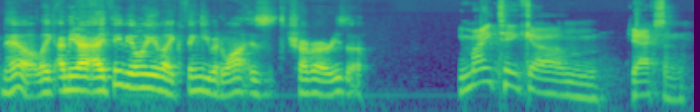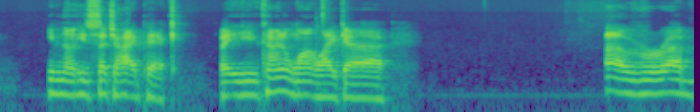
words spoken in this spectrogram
No, like I mean, I, I think the only like thing you would want is Trevor Ariza. You might take um, Jackson, even though he's such a high pick, but you kind of want like a, a a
